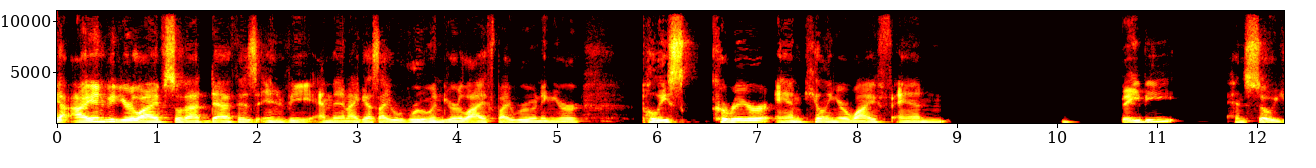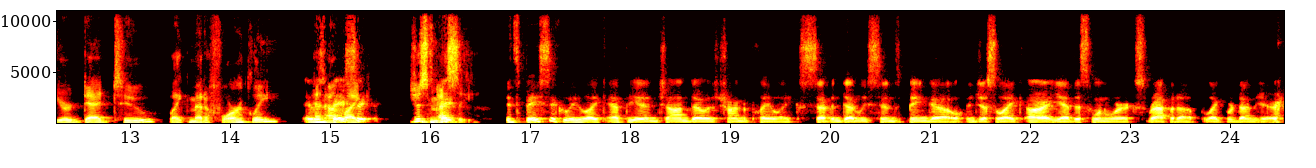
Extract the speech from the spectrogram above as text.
Yeah, I envied your life, so that death is envy, and then I guess I ruined your life by ruining your police career and killing your wife and baby, and so you're dead too, like metaphorically. It was and basic, like just messy. It's basically like at the end, John Doe is trying to play like seven deadly sins bingo, and just like, all right, yeah, this one works. Wrap it up. Like we're done here.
